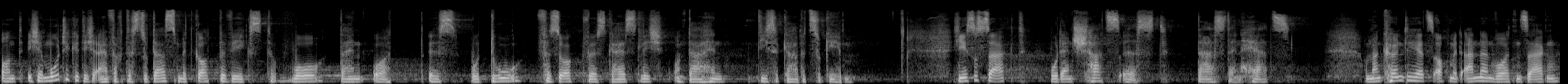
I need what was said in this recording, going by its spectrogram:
Und ich ermutige dich einfach, dass du das mit Gott bewegst, wo dein Ort ist, wo du versorgt wirst geistlich und dahin diese Gabe zu geben. Jesus sagt, wo dein Schatz ist, da ist dein Herz. Und man könnte jetzt auch mit anderen Worten sagen,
